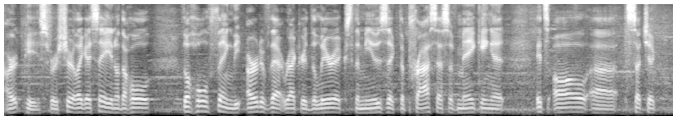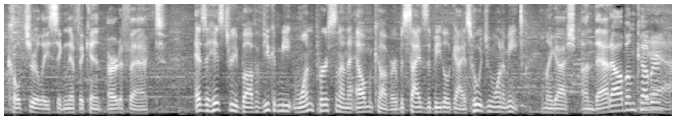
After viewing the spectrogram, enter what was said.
art piece for sure. Like I say, you know, the whole, the whole thing, the art of that record, the lyrics, the music, the process of making it, it's all uh, such a culturally significant artifact. As a history buff, if you could meet one person on the album cover besides the Beatle guys, who would you want to meet? Oh my gosh, on that album cover, Yeah.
